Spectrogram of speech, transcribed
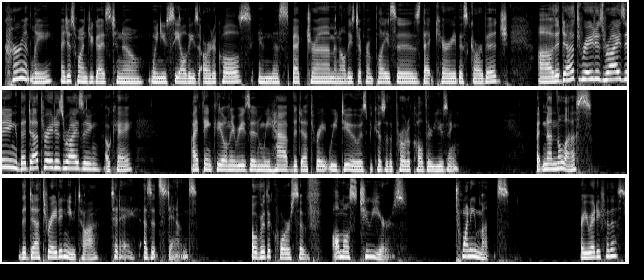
currently, I just wanted you guys to know when you see all these articles in the Spectrum and all these different places that carry this garbage, uh, the death rate is rising. The death rate is rising. Okay. I think the only reason we have the death rate we do is because of the protocol they're using. But nonetheless, the death rate in Utah today, as it stands, over the course of almost two years, 20 months. Are you ready for this?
